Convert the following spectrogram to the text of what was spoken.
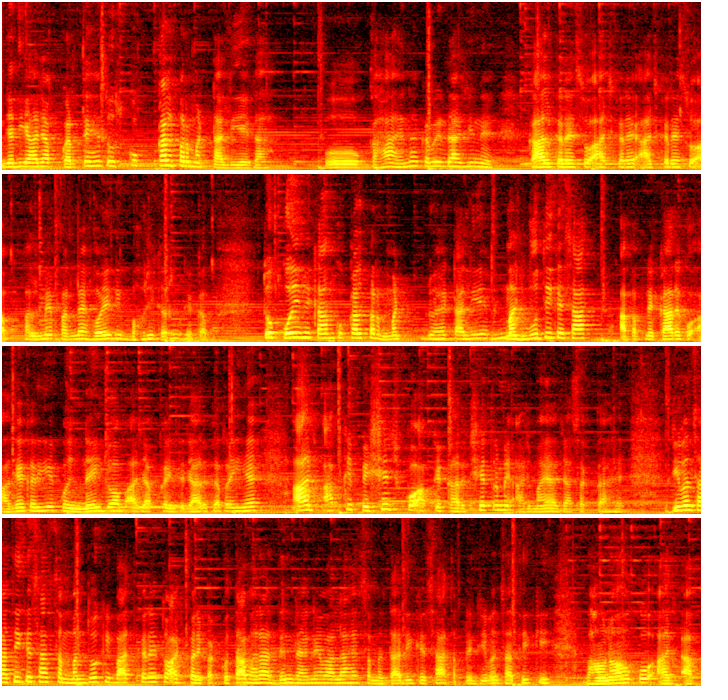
यदि आज आप करते हैं तो उसको कल पर मत टालिएगा। वो कहा है ना कबीरदास जी ने, काल करे सो आज करे आज करे सो, अब पल में पल होएगी बहुरी करोगे कब? तो कोई भी काम को कल पर मत जो है टालिए। मजबूती के साथ आप अपने कार्य को आगे करिए। कोई नई जॉब आज आपका इंतज़ार कर रही है। आज आपके पेशेंस को आपके कार्य क्षेत्र में आजमाया जा सकता है। जीवन साथी के साथ संबंधों की बात करें तो आज परिपक्वता भरा दिन रहने वाला है। समझदारी के साथ अपने जीवन साथी की भावनाओं को आज आप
